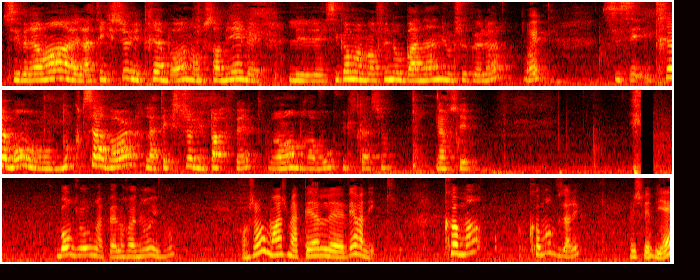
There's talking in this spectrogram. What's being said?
C'est vraiment. euh, la texture est très bonne. On sent bien le. le- le- c'est comme un muffin aux bananes et au chocolat. Oui. C'est- C'est très bon. Beaucoup de saveur. La texture est parfaite. Vraiment bravo. Félicitations. Merci. Bonjour, je m'appelle Renaud et vous? Bonjour, moi je m'appelle euh, Véronique. Comment comment vous allez? Je vais bien?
